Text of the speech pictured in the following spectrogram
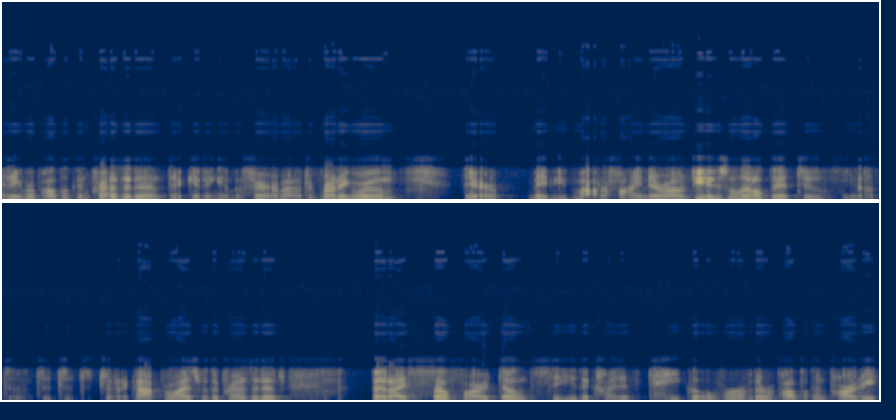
any Republican president. They're giving him a fair amount of running room. They're maybe modifying their own views a little bit to, you know, to, to, to, to try to compromise with the president. But I so far don't see the kind of takeover of the Republican Party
